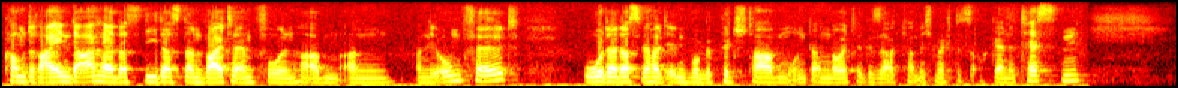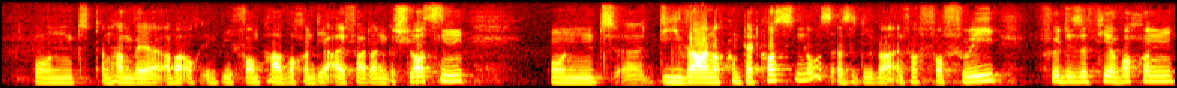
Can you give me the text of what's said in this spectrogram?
kommt rein daher, dass die das dann weiterempfohlen haben an, an ihr Umfeld oder dass wir halt irgendwo gepitcht haben und dann Leute gesagt haben, ich möchte es auch gerne testen. Und dann haben wir aber auch irgendwie vor ein paar Wochen die Alpha dann geschlossen und äh, die war noch komplett kostenlos, also die war einfach for free für diese vier Wochen.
